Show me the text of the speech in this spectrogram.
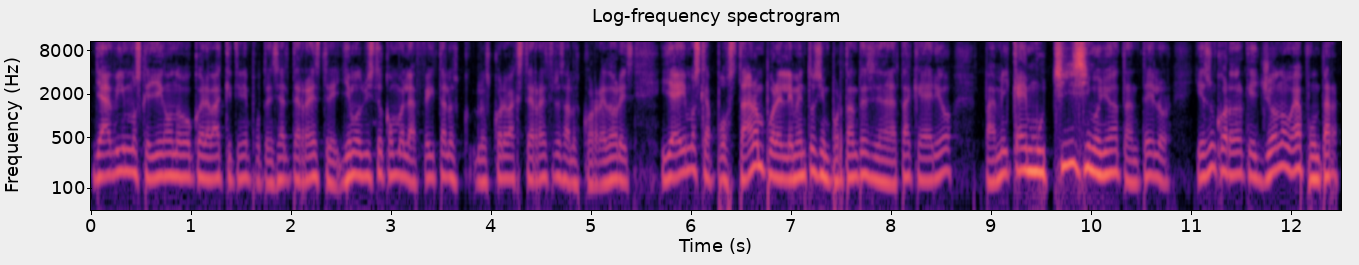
ya vimos que llega un nuevo coreback que tiene potencial terrestre y hemos visto cómo le afecta a los, los corebacks terrestres a los corredores y ya vimos que apostaron por elementos importantes en el ataque aéreo, para mí cae muchísimo Jonathan Taylor y es un corredor que yo no voy a apuntar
